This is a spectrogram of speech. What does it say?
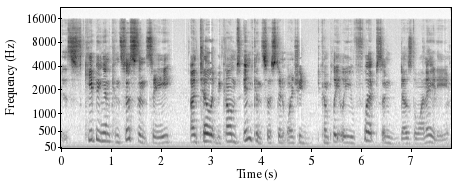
it's keeping inconsistency until it becomes inconsistent when she completely flips and does the 180.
